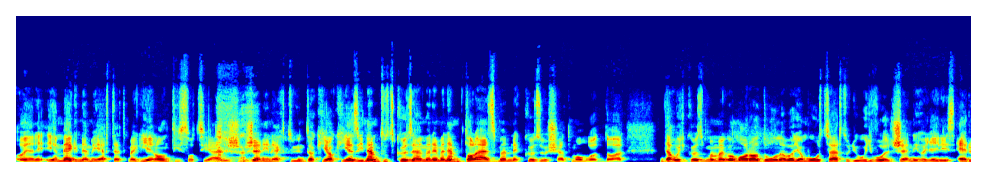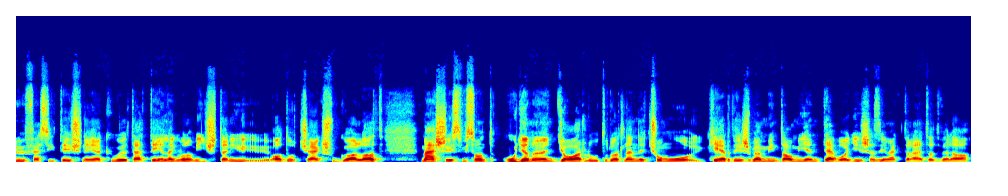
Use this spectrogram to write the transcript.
olyan ilyen meg nem értett, meg ilyen antiszociális zseninek tűnt, aki, ez így nem tudsz közel menni, mert nem találsz benne közöset magaddal. De hogy közben meg a Maradona vagy a Mozart ugye úgy volt zseni, hogy egyrészt erőfeszítés nélkül, tehát tényleg valami isteni adottság sugallat, másrészt viszont ugyanolyan gyarló tudott lenni egy csomó kérdésben, mint amilyen te vagy, és azért megtaláltad vele a,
